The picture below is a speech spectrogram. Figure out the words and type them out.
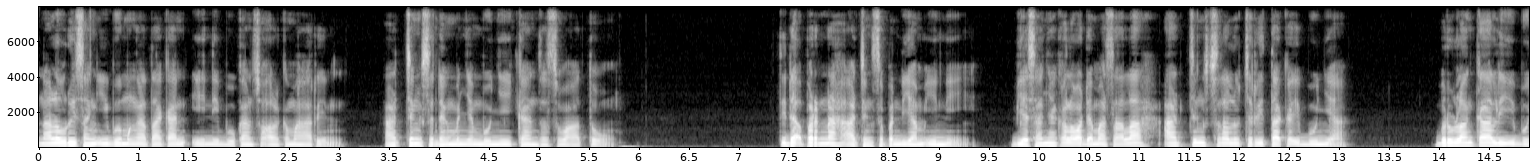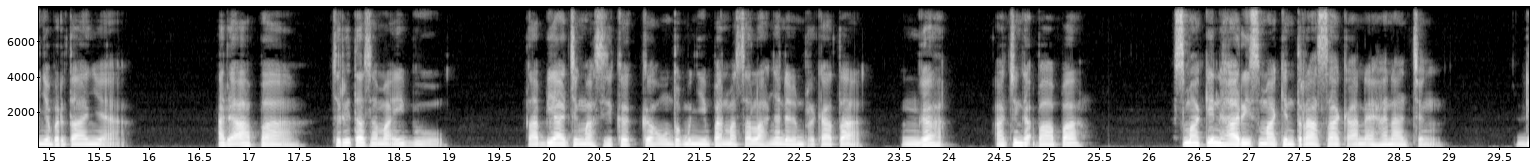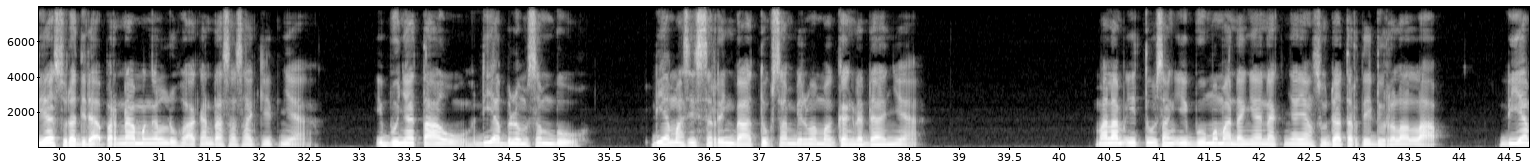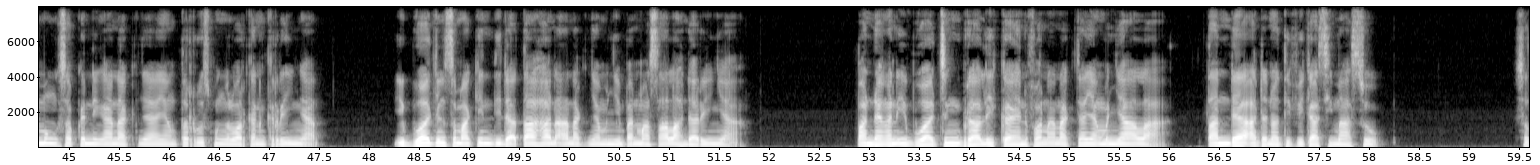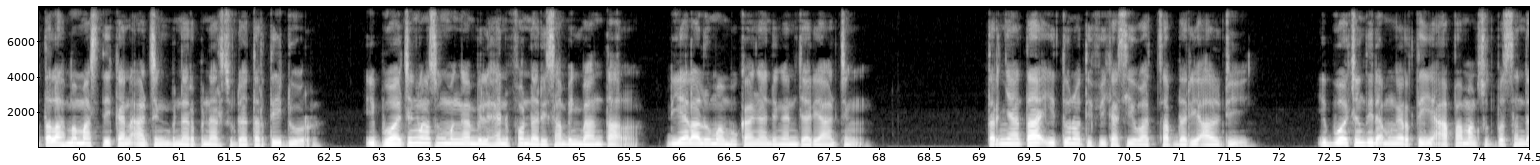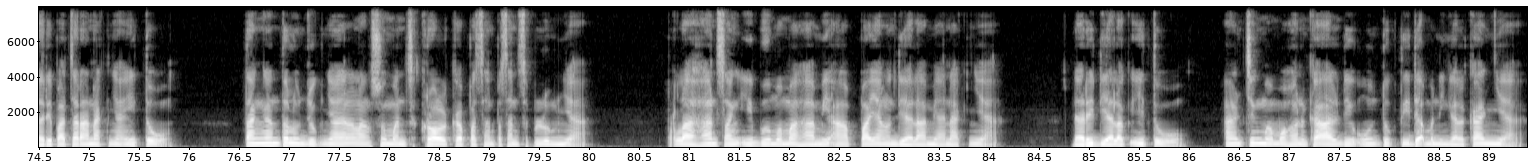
Naluri sang ibu mengatakan ini bukan soal kemarin. Ajeng sedang menyembunyikan sesuatu. Tidak pernah Ajeng sependiam ini. Biasanya kalau ada masalah, Ajeng selalu cerita ke ibunya. Berulang kali ibunya bertanya, "Ada apa? Cerita sama ibu." Tapi Ajeng masih kekeh untuk menyimpan masalahnya dan berkata, "Enggak, Ajeng enggak apa-apa." Semakin hari semakin terasa keanehan Ajeng. Dia sudah tidak pernah mengeluh akan rasa sakitnya. Ibunya tahu dia belum sembuh. Dia masih sering batuk sambil memegang dadanya. Malam itu sang ibu memandangi anaknya yang sudah tertidur lelap. Dia mengusap kening anaknya yang terus mengeluarkan keringat. Ibu Ajeng semakin tidak tahan anaknya menyimpan masalah darinya. Pandangan Ibu Ajeng beralih ke handphone anaknya yang menyala. Tanda ada notifikasi masuk. Setelah memastikan Ajeng benar-benar sudah tertidur, Ibu Ajeng langsung mengambil handphone dari samping bantal. Dia lalu membukanya dengan jari Ajeng. Ternyata itu notifikasi WhatsApp dari Aldi. Ibu Ajeng tidak mengerti apa maksud pesan dari pacar anaknya itu. Tangan telunjuknya langsung men-scroll ke pesan-pesan sebelumnya. Perlahan sang ibu memahami apa yang dialami anaknya. Dari dialog itu, Ajeng memohon ke Aldi untuk tidak meninggalkannya.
